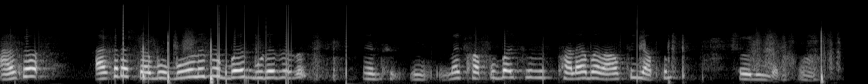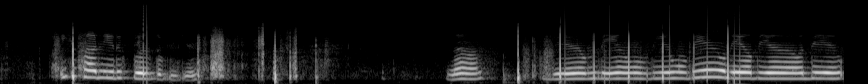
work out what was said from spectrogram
Arka, arkadaşlar bu bu arada ben burada evet, ben kaplumbağa köşesi taraman altı yaptım. Söyleyeyim dedim. İki saniyelik böldüm videoyu. Ne lan? Deal deal deal deal deal deal.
